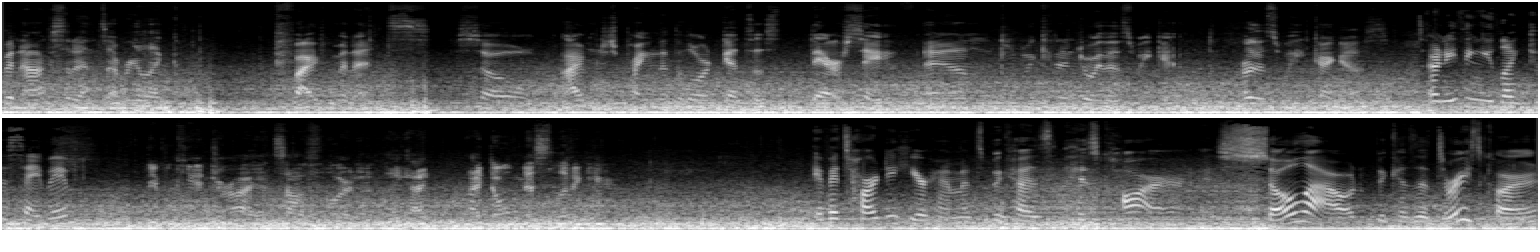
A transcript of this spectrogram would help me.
been accidents every like five minutes. So I'm just praying that the Lord gets us there safe and we can enjoy this weekend. Or this week, I guess. Anything you'd like to say, babe? People can't drive in South Florida. Like I, I don't miss living here. If it's hard to hear him, it's because his car is so loud because it's a race car.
